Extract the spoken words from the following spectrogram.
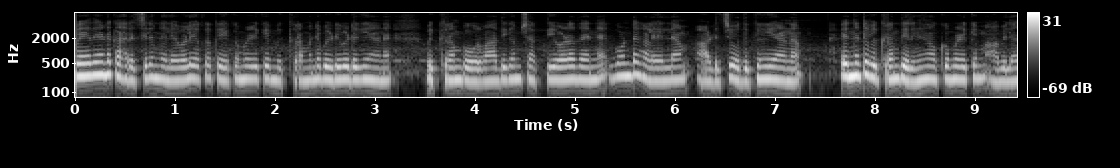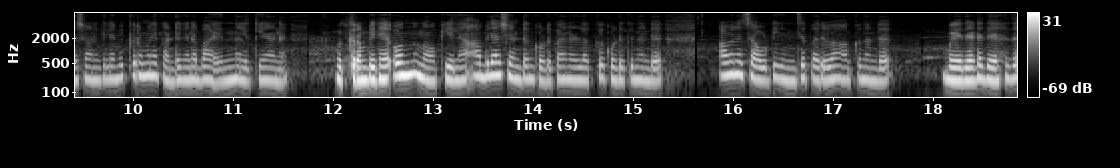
വേദയുടെ കരച്ചിലും നിലവിളിയൊക്കെ കേൾക്കുമ്പോഴേക്കും വിക്രമിന്റെ പിടിവിടുകയാണ്. വിക്രം പൂർവാധികം ശക്തിയോടെ തന്നെ ഗുണ്ടകളെല്ലാം അടിച്ചു ഒതുക്കുകയാണ്. എന്നിട്ട് വിക്രം തിരിഞ്ഞു നോക്കുമ്പോഴേക്കും അഭിലാഷാണെങ്കിലും വിക്രമിനെ കണ്ട് ഇങ്ങനെ ഭയന്ന് നിൽക്കുകയാണ്. വിക്രം പിന്നെ ഒന്നും നോക്കിയില്ല. അഭിലാഷ് കൊടുക്കാനുള്ള കൊടുക്കാനുള്ളതൊക്കെ കൊടുക്കുന്നുണ്ട്. അവനെ ചവിട്ടി ഇഞ്ച പരുവാക്കുന്നുണ്ട്. വേദയുടെ ദേഹത്ത്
